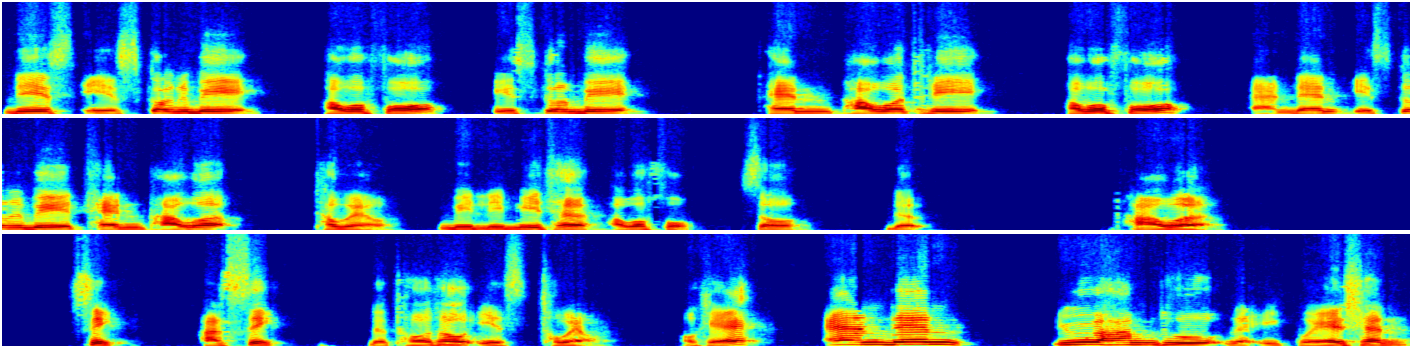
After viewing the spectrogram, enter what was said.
this is going to be power 4, it's going to be 10 power 3 power 4, and then it's going to be 10 power 12 millimeter power 4. So the power 6 plus 6, the total is 12. Okay, and then you come to the equation.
